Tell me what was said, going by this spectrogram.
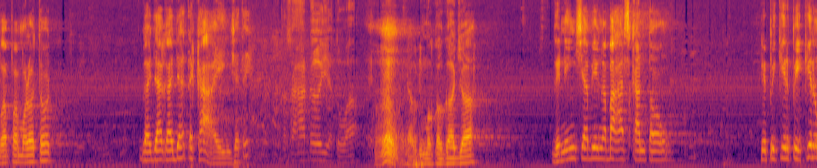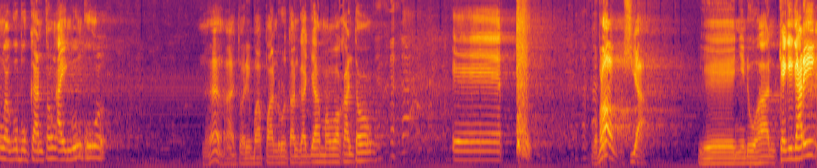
Bapak melotot gajah-gajah TK gajah. Gening siapa ngebahas kantong. Dipikir-pikir nggakgubuk kantong aing ngungkul nah itu dari bapan rutan gajah mau kantong. Eh. Goblok siap ye nyiduhan. Kegi garing.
